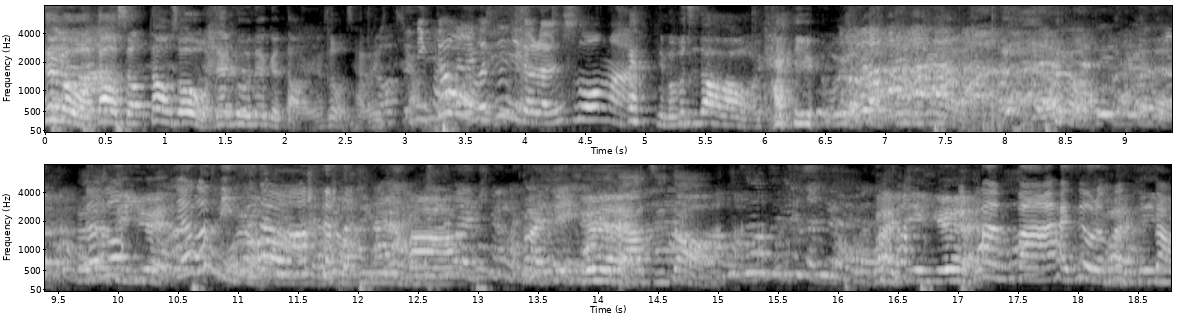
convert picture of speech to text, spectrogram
这个我到时候到时候我在录那个导言的时候，我才会讲。你跟我们自己的人说嘛。哎，你们不知道吗？我们开，我有订阅，我有订阅，大家订阅。你要说你知道吗？你有订阅吗？快订阅，大家知道。不知道。快订阅。看吧，还是有人不知道。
